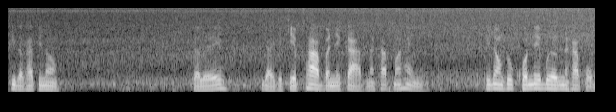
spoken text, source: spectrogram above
พี่ละครับ พี่น้องก็เลยอยากจะเก็บภาพบรรยากาศนะครับ มาให้พี่น้องทุกคนได้เบิงนะครับ ผม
